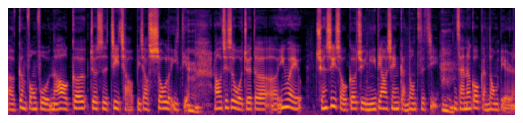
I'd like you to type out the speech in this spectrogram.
呃，更丰富，然后歌就是技巧比较收了一点，然后其实我觉得，呃，因为。诠释一首歌曲，你一定要先感动自己，嗯你才能够感动别人。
